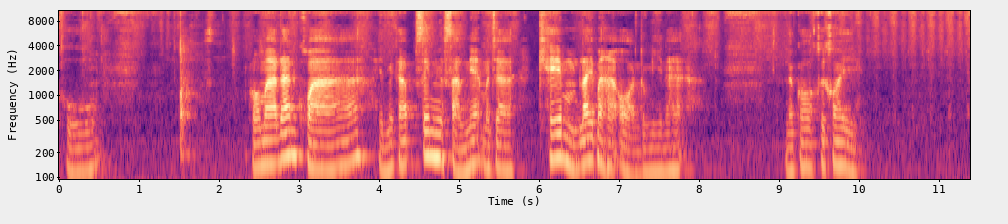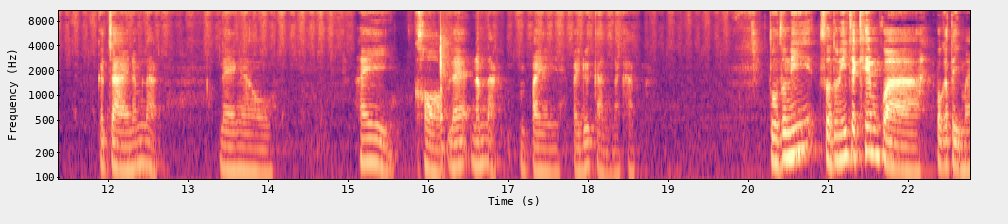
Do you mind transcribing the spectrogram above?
โค้งพอมาด้านขวาเห็นไหมครับ เส้นสันเนี่ยมันจะเข้มไล่มาหาอ่อนตรงนี้นะฮะแล้วก็ค่อยๆ กระจายน้ำหนักแรงเงา ให้ขอบและน้ำหนักไปไปด้วยกันนะครับ ตรงตรงนี้ส่วนตรงนี้จะเข้มกว่าปกติไหม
